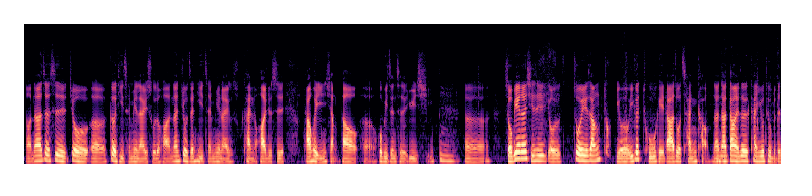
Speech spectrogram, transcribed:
啊，那这是就呃个体层面来说的话，那就整体层面来看的话，就是它会影响到呃货币政策的预期。嗯，呃，手边呢其实有做一张图，有一个图给大家做参考。那那当然这是看 YouTube 的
